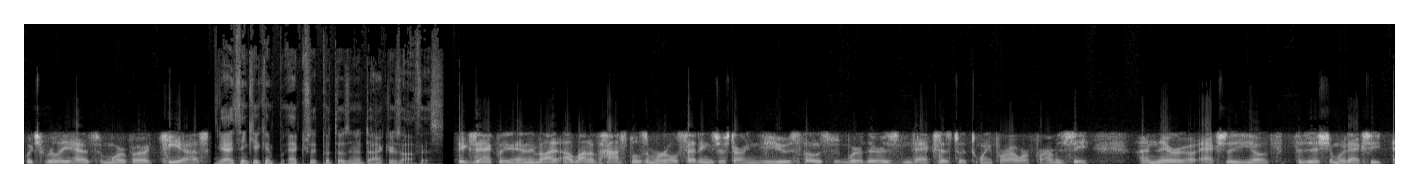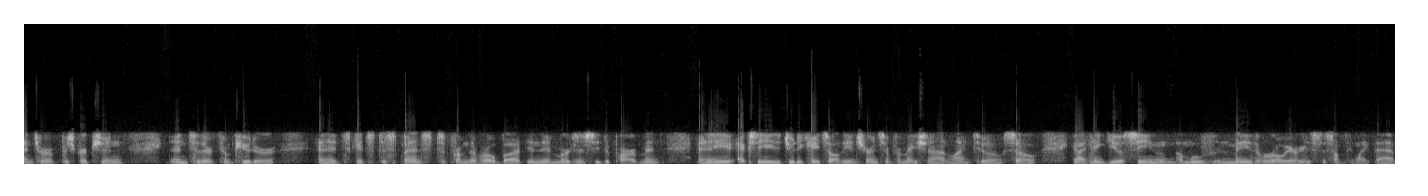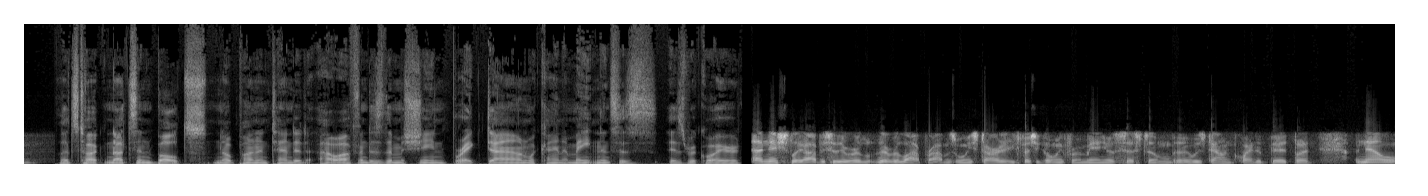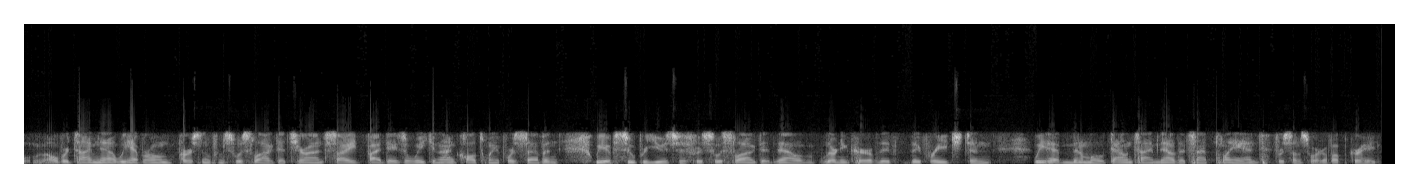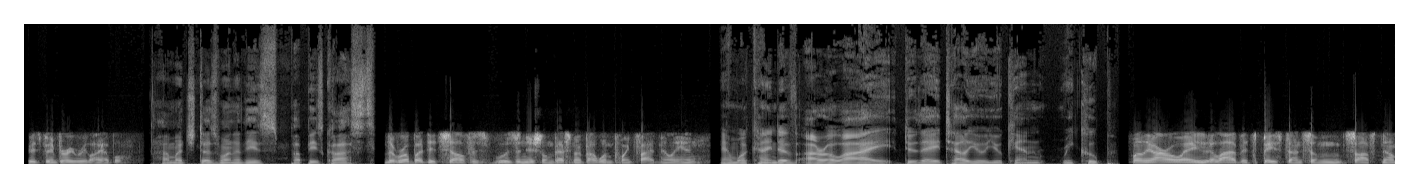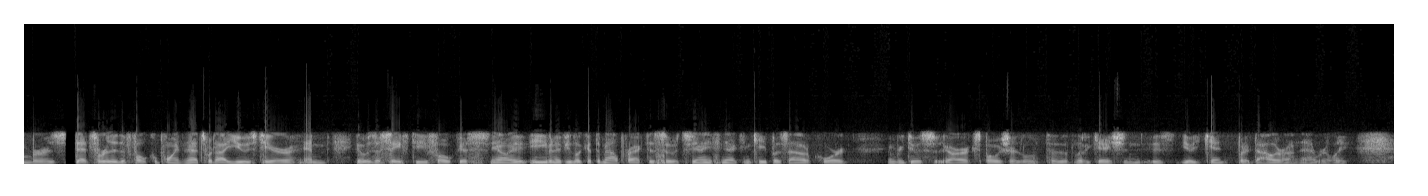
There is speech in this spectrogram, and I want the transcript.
which really has more of a kiosk. Yeah, I think you can actually put those in a doctor's office. Exactly, and a lot of hospitals in rural settings are starting to use those where there isn't access to a 24-hour pharmacy, and there actually, you know, physician would actually enter a prescription into their computer, and it gets dispensed from the robot in the emergency department, and it actually adjudicates all the insurance information online too. So, yeah, I think you're seeing a move in many of the rural areas to something like that. Let's talk nuts and bolts, no pun intended. How often does the machine break down? What kind of maintenance is, is required? Initially, obviously, there were there were a lot of problems when we started, especially going from a manual system. It was down quite a bit, but now over time, now we have our own person from Swisslog that's here on site five days a week and on call 24/7. We have super users for Swisslog that now learning curve they've they've reached, and we have minimal downtime now that's not planned for some sort of upgrade. It's been very reliable. How much does one of these puppies cost? The robot itself is, was initial investment about 1.5 million. And what kind of ROI do they tell you you can recoup? Well, the ROI, a lot of it's based on some soft numbers. That's really the focal point, and that's what I used here. And it was a safety focus. You know, even if you look at the malpractice suits, anything that can keep us out of court and reduce our exposure to litigation is you know you can't put a dollar on that really.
